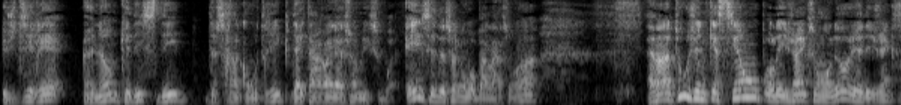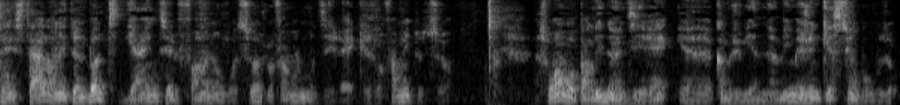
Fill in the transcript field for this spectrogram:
je dirais, un homme qui a décidé de se rencontrer puis d'être en relation avec soi. Et c'est de ça qu'on va parler ce soir. Avant tout, j'ai une question pour les gens qui sont là. Il y a des gens qui s'installent. On est une bonne petite gang, c'est le fun. On voit ça. Je vais fermer mon direct. Je vais fermer tout ça. Ce soir, on va parler d'un direct, euh, comme je viens de nommer, mais j'ai une question pour vous autres.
